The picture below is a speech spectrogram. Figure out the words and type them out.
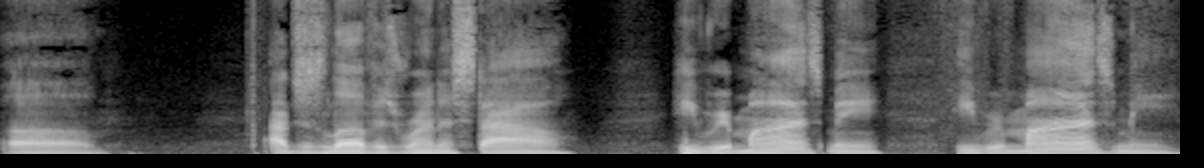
Uh, I just love his running style. He reminds me, he reminds me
